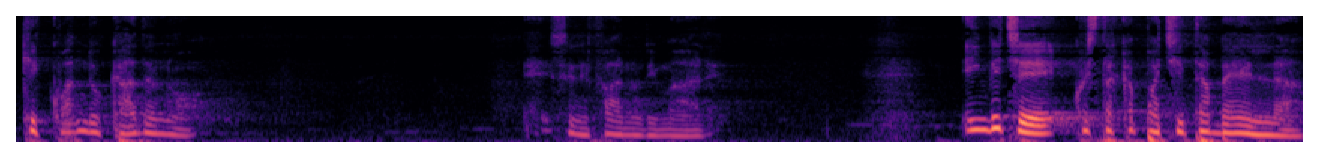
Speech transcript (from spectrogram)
che quando cadono se ne fanno di male. E invece questa capacità bella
